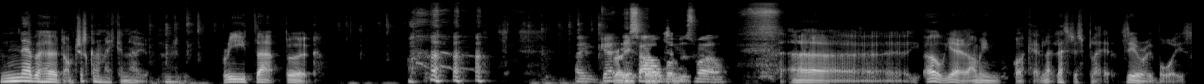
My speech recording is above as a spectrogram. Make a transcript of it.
Never heard. I'm just going to make a note. Read that book. and get Very this important. album as well. Uh, oh yeah, I mean, okay, let, us just play it. Zero Boys.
